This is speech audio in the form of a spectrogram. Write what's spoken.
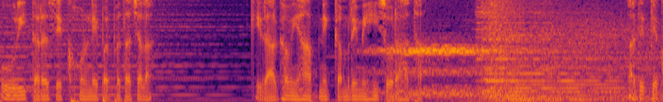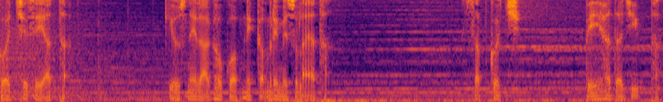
पूरी तरह से खोलने पर पता चला कि राघव यहाँ अपने कमरे में ही सो रहा था। आदित्य को अच्छे से याद था कि उसने राघव को अपने कमरे में सुलाया था। सब कुछ बेहद अजीब था।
